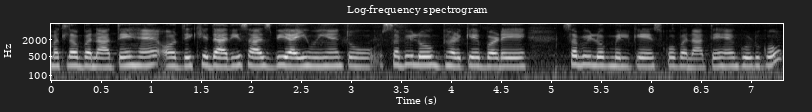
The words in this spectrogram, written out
मतलब बनाते हैं। और देखिए दादी सास भी आई हुई हैं तो सभी लोग घर के बड़े सभी लोग मिल के इसको बनाते हैं गुड़ को।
